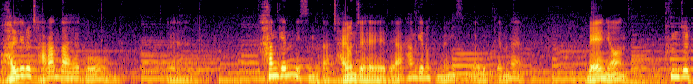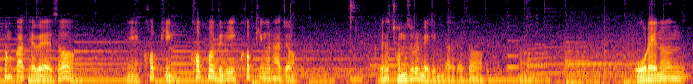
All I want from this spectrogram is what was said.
관리를 잘한다 해도 예, 한계는 있습니다. 자연재해에 대한 한계는 분명히 있습니다. 그렇기 때문에 매년 품질 평가 대회에서 예, 커핑 커퍼들이 커핑을 하죠. 그래서 점수를 매깁니다. 그래서 어, 올해는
